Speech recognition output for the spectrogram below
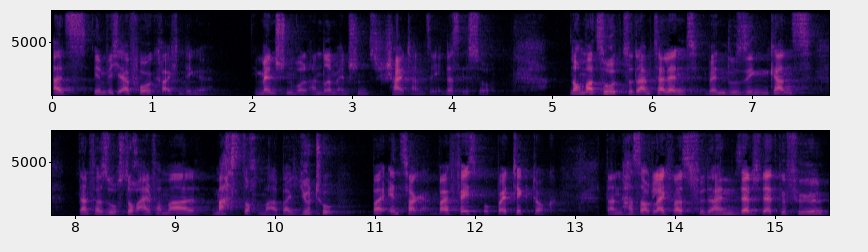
als irgendwelche erfolgreichen Dinge. Die Menschen wollen andere Menschen scheitern sehen. Das ist so. Nochmal zurück zu deinem Talent. Wenn du singen kannst, dann versuch's doch einfach mal, mach's doch mal bei YouTube, bei Instagram, bei Facebook, bei TikTok dann hast du auch gleich was für dein Selbstwertgefühl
